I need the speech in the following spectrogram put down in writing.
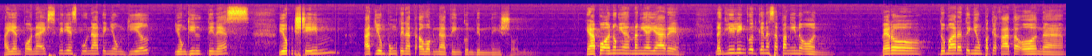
ayan po, na-experience po natin yung guilt, yung guiltiness, yung shame, at yung pong tinatawag nating condemnation. Kaya po anong nangyayari? Naglilingkod ka na sa Panginoon, pero dumarating yung pagkakataon na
